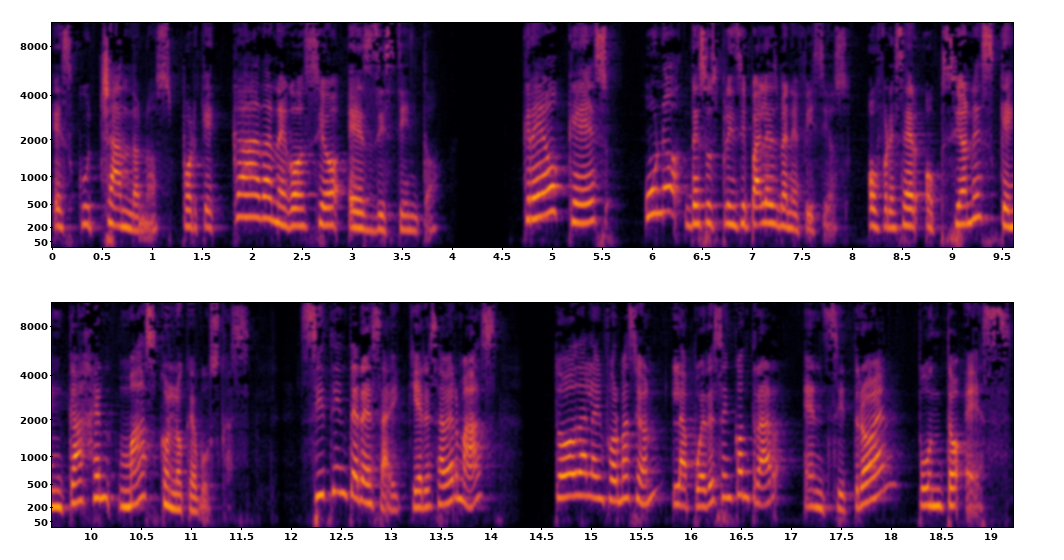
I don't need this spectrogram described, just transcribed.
escuchándonos, porque cada negocio es distinto. Creo que es uno de sus principales beneficios, ofrecer opciones que encajen más con lo que buscas. Si te interesa y quieres saber más, toda la información la puedes encontrar en citroen.es.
